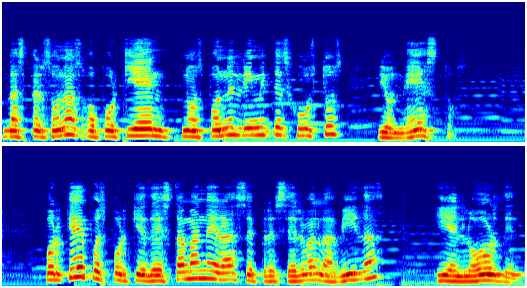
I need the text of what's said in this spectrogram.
las personas o por quien nos pone límites justos y honestos. ¿Por qué? Pues porque de esta manera se preserva la vida y el orden.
